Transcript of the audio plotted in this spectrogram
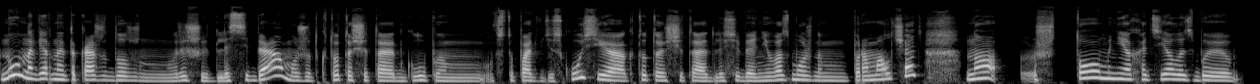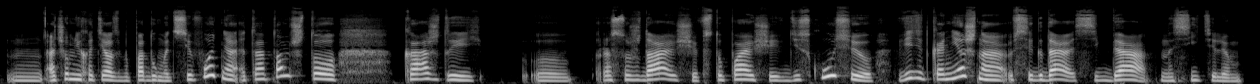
Ну, наверное, это каждый должен решить для себя. Может, кто-то считает глупым вступать в дискуссии, а кто-то считает для себя невозможным промолчать. Но что мне хотелось бы, о чем мне хотелось бы подумать сегодня, это о том, что каждый э, рассуждающий, вступающий в дискуссию, видит, конечно, всегда себя носителем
